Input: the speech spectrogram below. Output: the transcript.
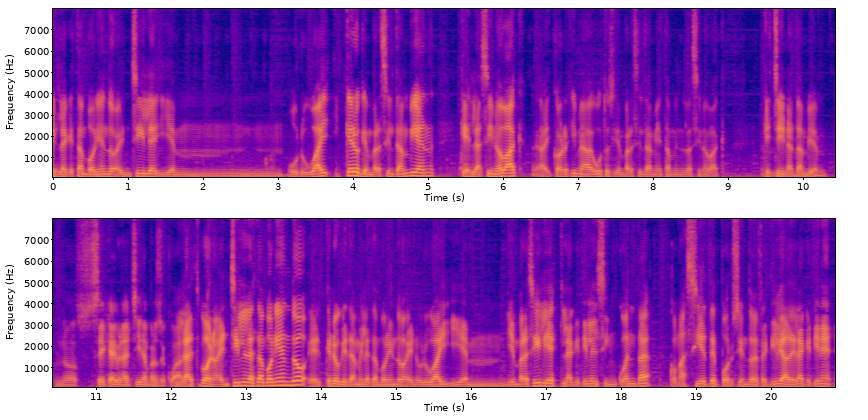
es la que están poniendo en Chile y en Uruguay y creo que en Brasil también, que es la Sinovac. Ay, corregime a gusto si en Brasil también están poniendo la Sinovac. Que es China también. Mm, no sé que hay una China, pero no sé cuál. bueno, en Chile la están poniendo, eh, creo que también la están poniendo en Uruguay y en, y en Brasil, y es la que tiene el 50,7% de efectividad, de la que tiene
